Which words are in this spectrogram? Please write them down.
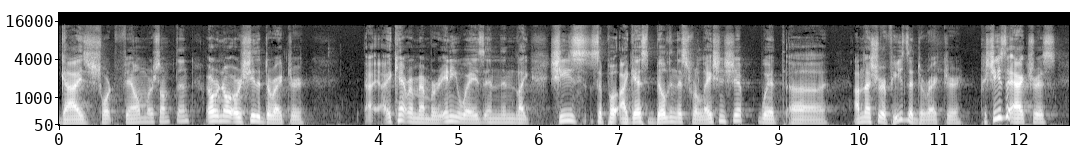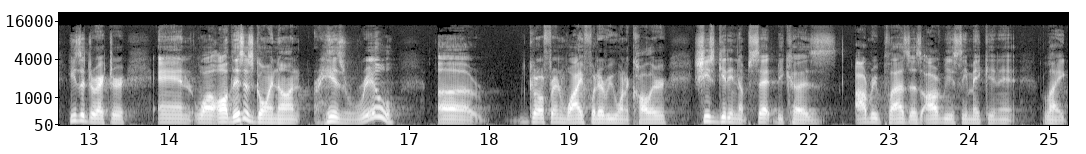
guy's short film or something, or no, or is she the director? I, I can't remember. Anyways, and then like she's supposed, I guess, building this relationship with. Uh, I'm not sure if he's the director because she's the actress, he's the director, and while all this is going on, his real uh, girlfriend, wife, whatever you want to call her, she's getting upset because Aubrey Plaza is obviously making it like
